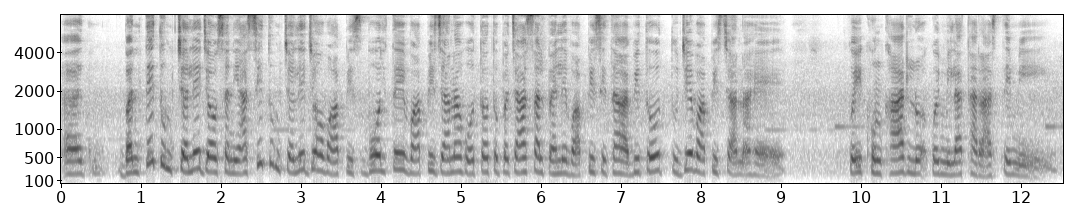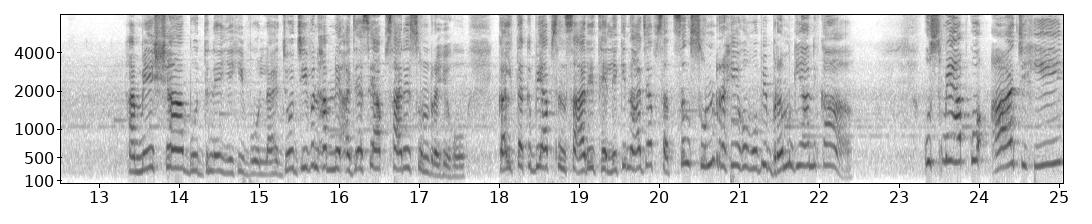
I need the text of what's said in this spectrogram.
बनते तुम चले जाओ, सन्यासी तुम चले जाओ, वापस बोलते वापस जाना होता तो पचास साल पहले वापस ही था, अभी तो तुझे वापस जाना है। कोई खूंखार कोई मिला था रास्ते में। हमेशा बुद्ध ने यही बोला है, जो जीवन हमने जैसे आप सारे सुन रहे हो, कल तक भी आप संसारी थे, लेकिन आज आप सत्संग सुन रहे हो, वो भी ब्रह्म ज्ञान का। उसमें आपको आज ही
